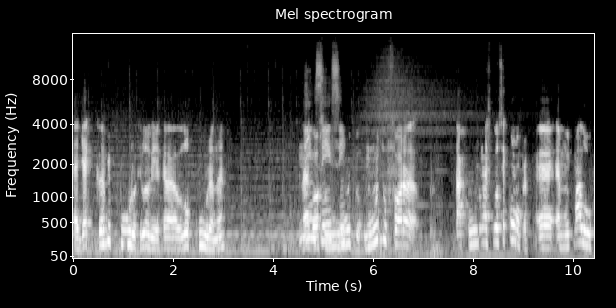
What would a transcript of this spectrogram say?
É Jack Kirby puro aquilo ali, aquela loucura, né? Um negócio sim, sim. muito, muito fora da curva, mas que você compra. É, é muito maluco.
